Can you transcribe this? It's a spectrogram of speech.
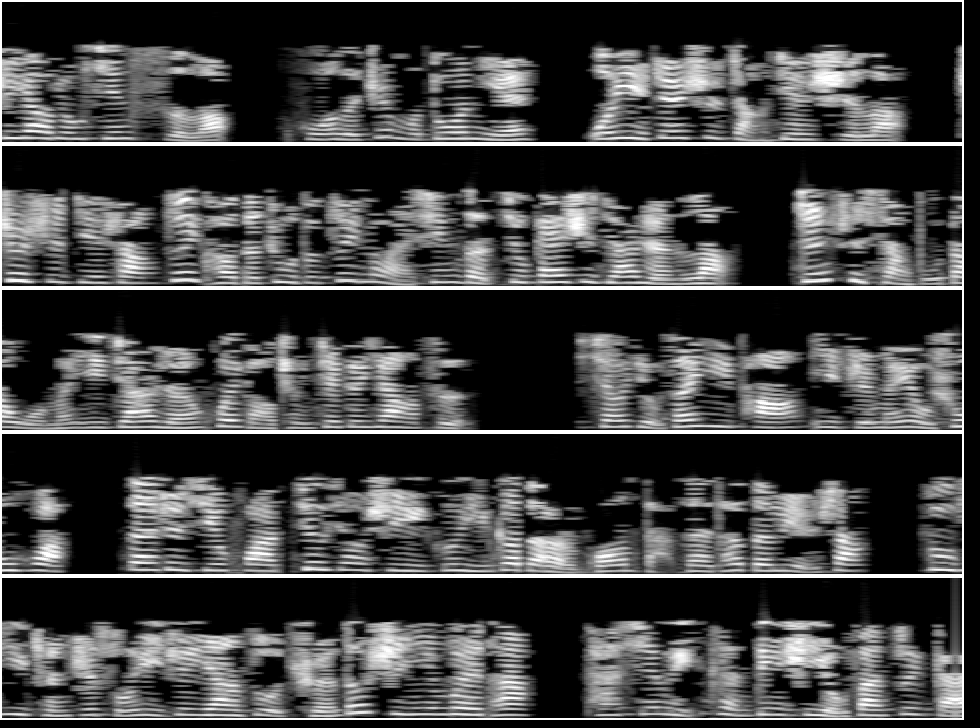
是要忧心死了。活了这么多年，我也真是长见识了。这世界上最靠得住的、最暖心的，就该是家人了。真是想不到我们一家人会搞成这个样子。小九在一旁一直没有说话，但这些话就像是一个一个的耳光打在他的脸上。陆亦辰之所以这样做，全都是因为他，他心里肯定是有犯罪感。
